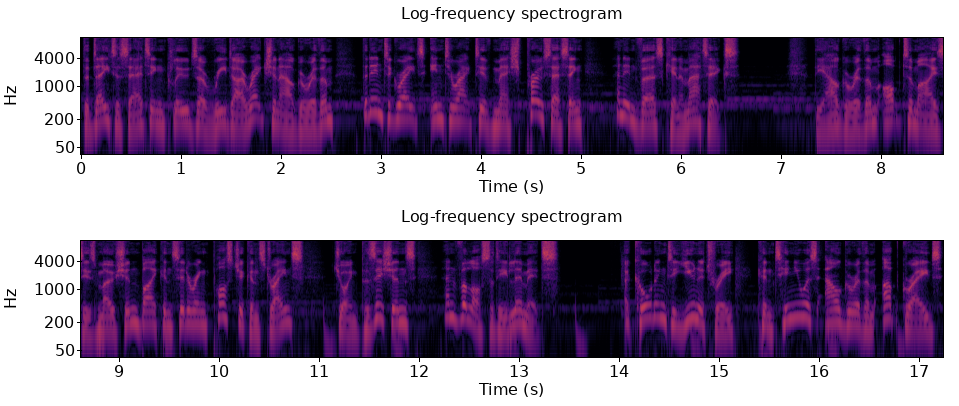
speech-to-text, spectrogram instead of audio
The dataset includes a redirection algorithm that integrates interactive mesh processing and inverse kinematics. The algorithm optimizes motion by considering posture constraints, joint positions, and velocity limits. According to Unitree, continuous algorithm upgrades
